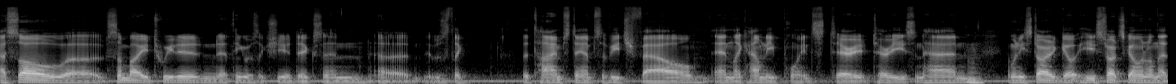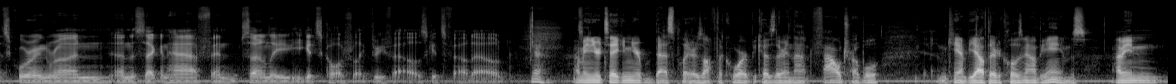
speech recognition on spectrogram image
I saw uh, somebody tweeted, and I think it was like Shea Dixon. Uh, it was like the timestamps of each foul and like how many points Tari Tari Eason had. And when he started go, he starts going on that scoring run in the second half, and suddenly he gets called for like three fouls, gets fouled out. Yeah. I mean, you're taking your best players off the court because they're in that foul trouble and can't be out there to closing out the games. I mean,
